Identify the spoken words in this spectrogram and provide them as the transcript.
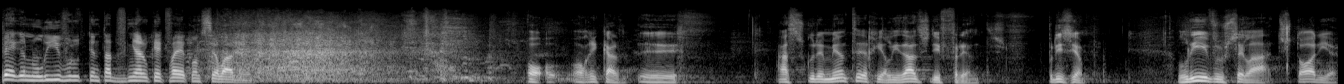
Pega no livro, tenta adivinhar o que é que vai acontecer lá dentro. Oh, oh, oh, Ricardo, eh, há seguramente realidades diferentes. Por exemplo, livros, sei lá, de história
